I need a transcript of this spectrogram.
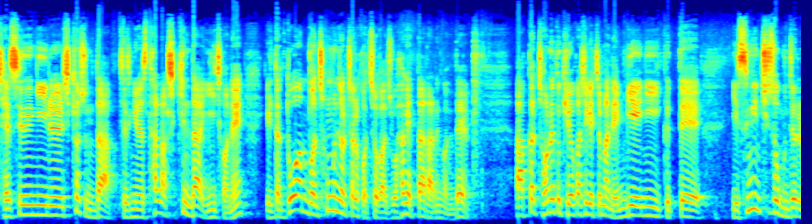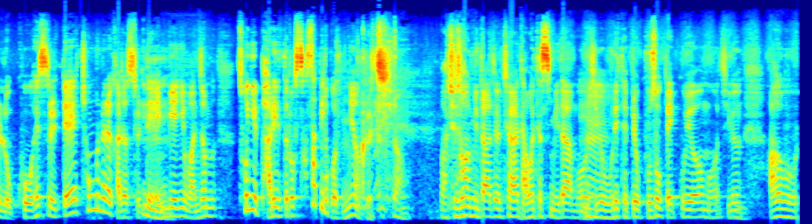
재승인을 시켜준다, 재승인에서 탈락시킨다 이전에 일단 또 한 번 청문 절차를 거쳐가지고 하겠다라는 건데 아까 전에도 기억하시겠지만 MBN이 그때 이 승인 취소 문제를 놓고 했을 때 청문회를 가졌을 때 음. MBN이 완전 손이 발이 들어 싹싹 빌었거든요. 그렇죠. 아, 죄송합니다. 저- 제가 잘못했습니다. 뭐 음. 지금 우리 대표 구속됐고요. 뭐 지금 아우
